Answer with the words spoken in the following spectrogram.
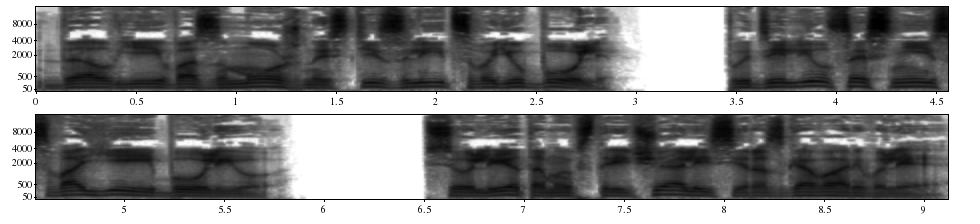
Дал ей возможность излить свою боль. Поделился с ней своей болью. Все лето мы встречались и разговаривали.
